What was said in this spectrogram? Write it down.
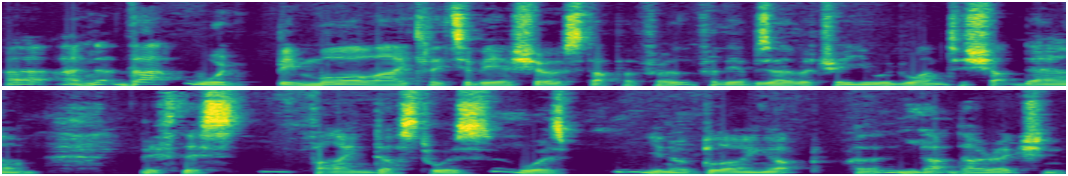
Uh, and that would be more likely to be a showstopper for, for the observatory. You would want to shut down if this fine dust was was you know blowing up uh, in that direction.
